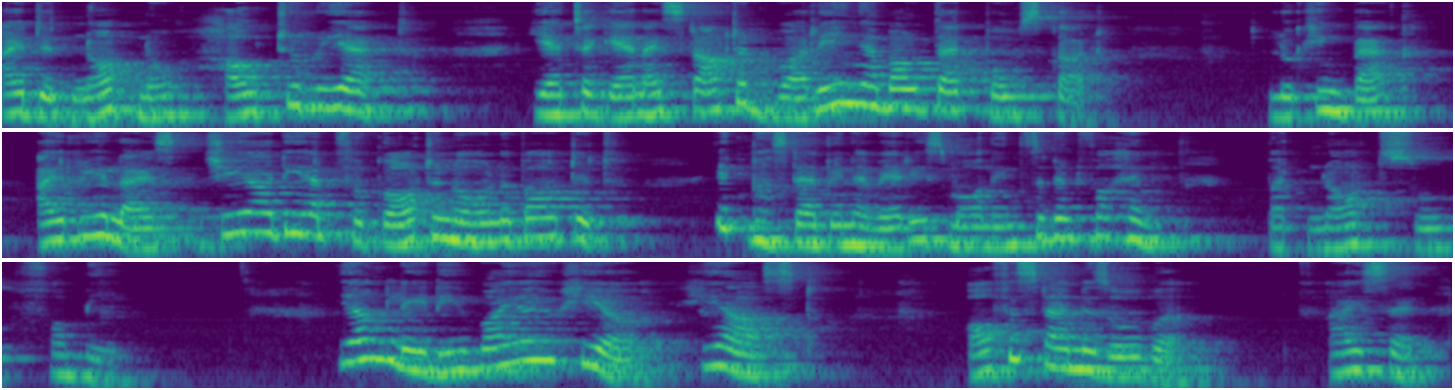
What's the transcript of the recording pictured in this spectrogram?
I did not know how to react. Yet again, I started worrying about that postcard. Looking back, I realized JRD had forgotten all about it. It must have been a very small incident for him, but not so for me. Young lady, why are you here? he asked. Office time is over. I said,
